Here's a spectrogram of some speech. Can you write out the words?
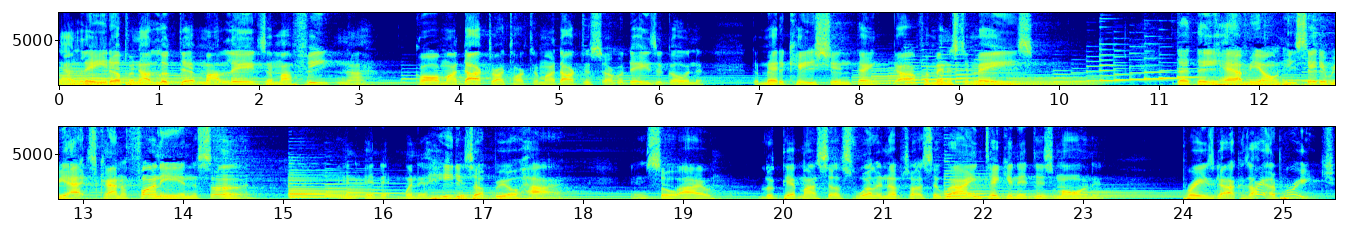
I laid up and I looked at my legs and my feet and I called my doctor. I talked to my doctor several days ago and the, the medication, thank God for Minister Mays, that they have me on, he said it reacts kind of funny in the sun and, and when the heat is up real high. And so I looked at myself swelling up. So I said, Well, I ain't taking it this morning. Praise God, because I got to preach.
